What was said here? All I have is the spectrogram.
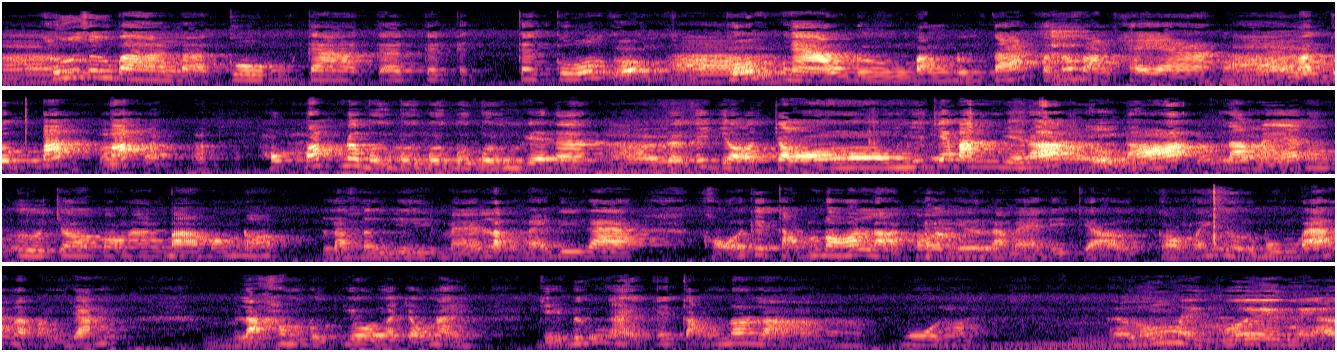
à. thứ thứ ba là cơm ca ca ca ca, ca cốm có À. cốm ngào đường bằng đường tát mà nó bằng khè. À. mà cốm bắp bắp hột bắp nó bự bự bự bự bự vậy nè. À. rồi cái giò tròn như trái banh vậy đó. À, đúng, đó đúng là rồi. mẹ con ưa cho con ăn ba món đó. Là tự vì mẹ lần mẹ đi ra khỏi cái cổng đó là coi như là mẹ đi chợ. Còn mấy người buôn bán là bằng gánh. Là không được vô ngay chỗ này. Chỉ đứng ngay cái cổng đó là mua thôi tưởng mày quê mày ở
